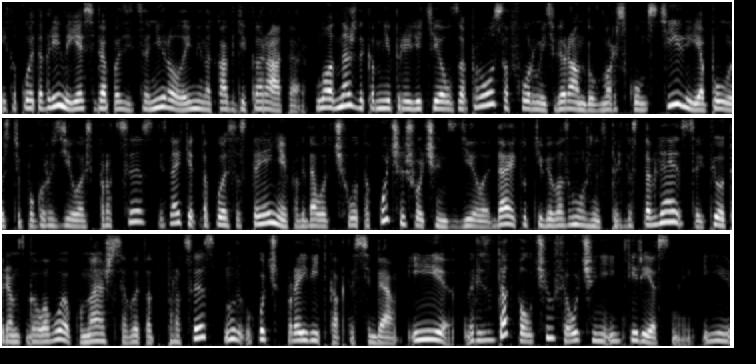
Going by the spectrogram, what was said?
И какое-то время я себя позиционировала именно как декоратор. Но однажды ко мне прилетел запрос оформить веранду в морском стиле. Я полностью погрузилась в процесс. И знаете, это такое состояние, когда вот чего-то хочешь очень сделать, да, и тут тебе возможность предоставляется, и ты вот прям с головой окунаешься в этот процесс, ну, хочешь проявить как-то себя. И результат получился очень интересный. И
